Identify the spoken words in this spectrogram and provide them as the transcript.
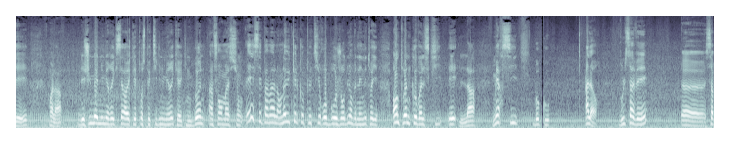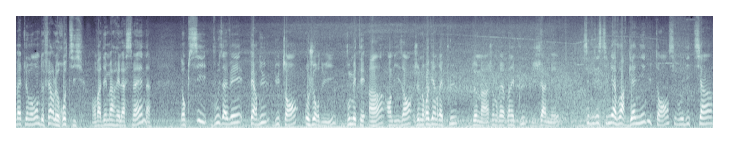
euh, voilà. Les jumelles numériques servent avec les prospectives numériques avec une bonne information. Et c'est pas mal, on a eu quelques petits robots aujourd'hui, on va les nettoyer. Antoine Kowalski est là. Merci beaucoup. Alors, vous le savez, euh, ça va être le moment de faire le rôti. On va démarrer la semaine. Donc si vous avez perdu du temps aujourd'hui, vous mettez un en disant je ne reviendrai plus demain, je ne reviendrai plus jamais. Si vous estimez avoir gagné du temps, si vous dites tiens,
